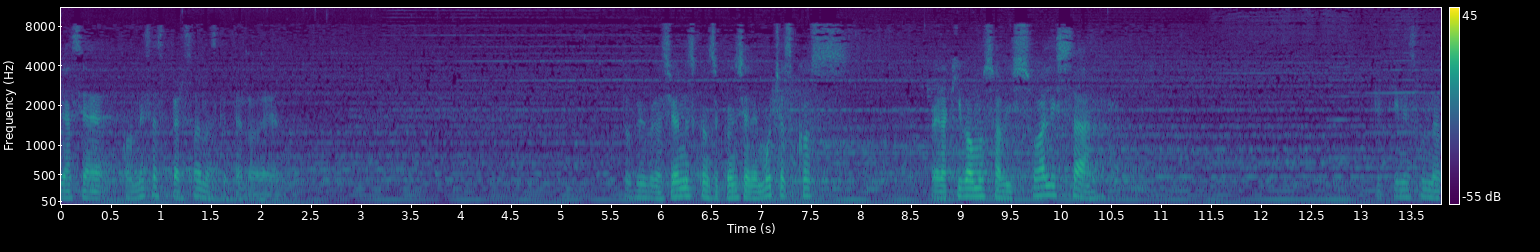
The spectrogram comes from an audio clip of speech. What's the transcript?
ya sea con esas personas que te rodean. Tu vibración es consecuencia de muchas cosas. Pero aquí vamos a visualizar que tienes una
